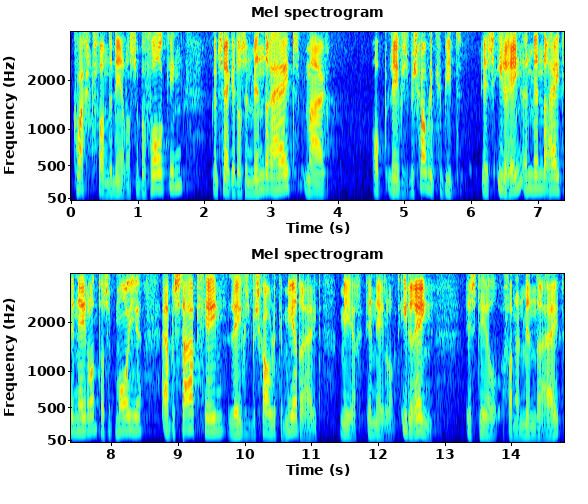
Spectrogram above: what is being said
kwart van de Nederlandse bevolking. Je kunt zeggen dat is een minderheid, maar op levensbeschouwelijk gebied is iedereen een minderheid in Nederland. Dat is het mooie. Er bestaat geen levensbeschouwelijke meerderheid meer in Nederland. Iedereen is deel van een minderheid.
